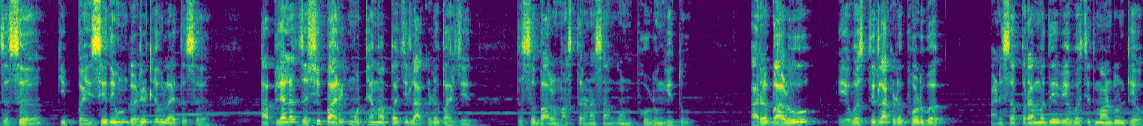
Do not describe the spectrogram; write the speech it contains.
जसं की पैसे देऊन गडी ठेवलाय तसं आपल्याला जशी बारीक मोठ्या मापाची लाकडं पाहिजेत तसं बाळू मास्तरांना सांगून फोडून घेतो. अरे बाळू व्यवस्थित लाकडं फोड बघ आणि सपरामध्ये व्यवस्थित मांडून ठेव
